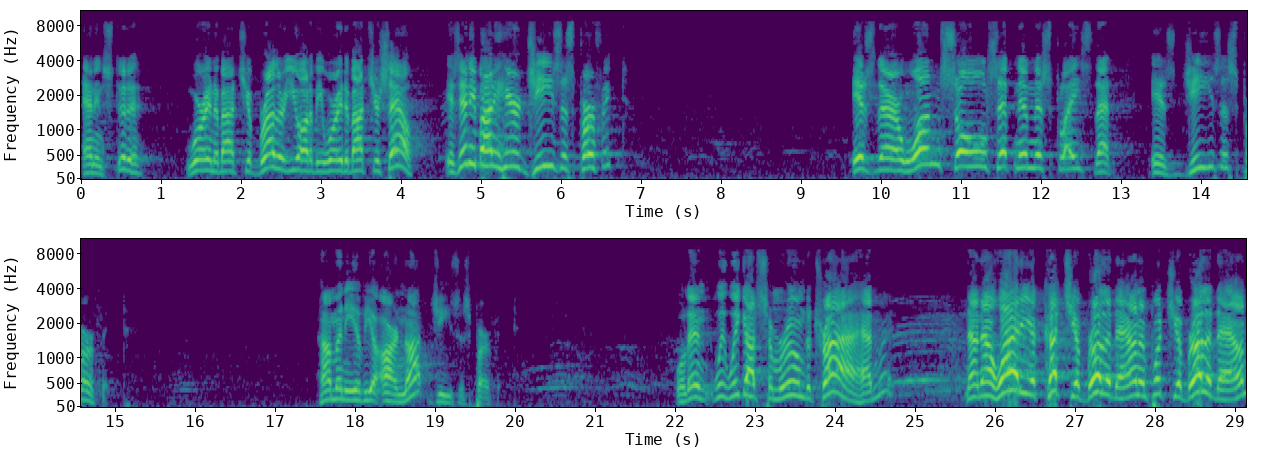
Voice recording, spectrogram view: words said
And instead of worrying about your brother, you ought to be worried about yourself. Is anybody here Jesus perfect? Is there one soul sitting in this place that is Jesus perfect? How many of you are not Jesus perfect? Well, then we, we got some room to try, hadn't we? Now, now, why do you cut your brother down and put your brother down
